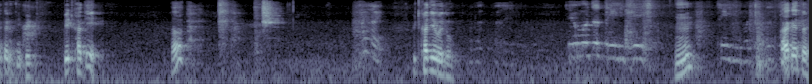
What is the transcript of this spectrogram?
काय करते? पीठ पीठ खाते? हा? पीठ खाते तू? हम्म? काय करतोय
